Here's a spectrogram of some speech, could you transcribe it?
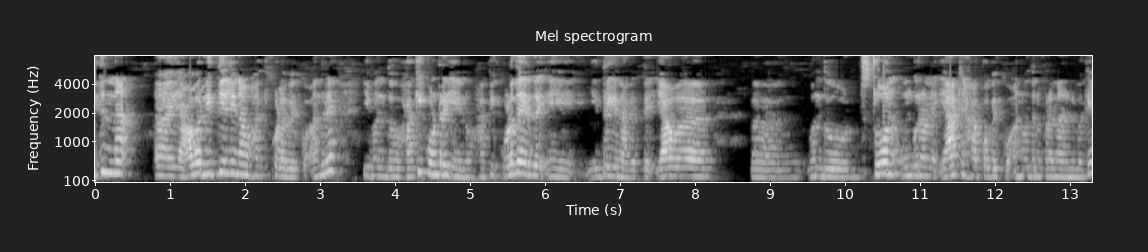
ಇದನ್ನ ಯಾವ ರೀತಿಯಲ್ಲಿ ನಾವು ಹಾಕಿಕೊಳ್ಳಬೇಕು? ಅಂದ್ರೆ ಈ ಒಂದು ಹಾಕಿಕೊಂಡ್ರೆ ಏನು? ಹಾಕಿಕೊಳ್ಳದೆ ಇದ್ರೆ ಏನಾಗುತ್ತೆ? ಯಾವ ಒಂದು ಸ್ಟೋನ್ ಉಂಗುರನ ಯಾಕೆ ಹಾಕೋಬೇಕು ಅನ್ನೋದನ್ನು ಕೂಡ ನಾನು ನಿಮಗೆ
